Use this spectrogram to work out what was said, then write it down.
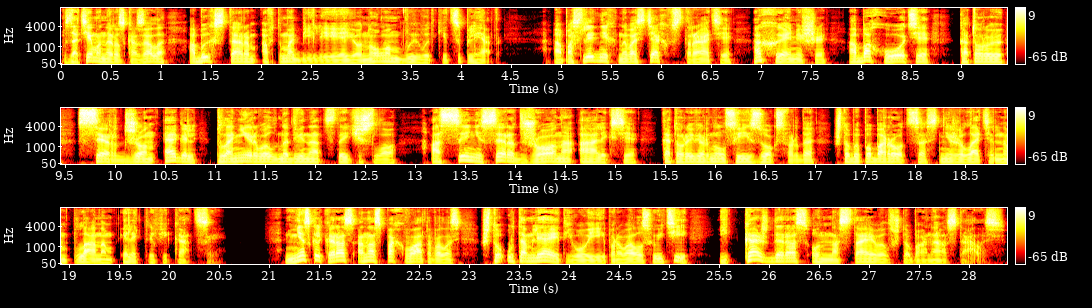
Затем она рассказала об их старом автомобиле и о ее новом выводке цыплят, о последних новостях в Страте, о Хэмише, об охоте, которую сэр Джон Эгель планировал на 12 число, о сыне сэра Джона Алексе, который вернулся из Оксфорда, чтобы побороться с нежелательным планом электрификации. Несколько раз она спохватывалась, что утомляет его и порывалась уйти, и каждый раз он настаивал, чтобы она осталась.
